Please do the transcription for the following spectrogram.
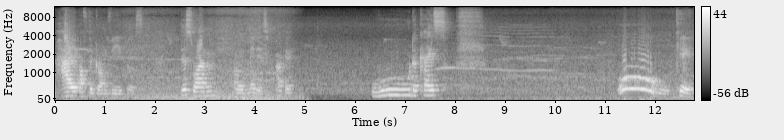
high off the ground vehicles. This one oh it made it. Okay. Ooh, the case Ooh, okay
